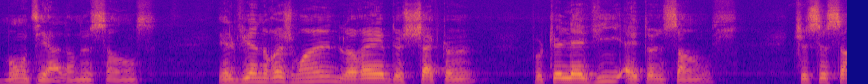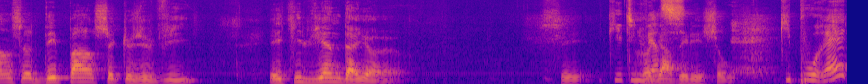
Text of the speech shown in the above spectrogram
mondiale en un sens, elles viennent rejoindre le rêve de chacun pour que la vie ait un sens, que ce sens-là dépasse ce que je vis et qu'il vienne d'ailleurs. C'est regarder les choses. Qui pourrait,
